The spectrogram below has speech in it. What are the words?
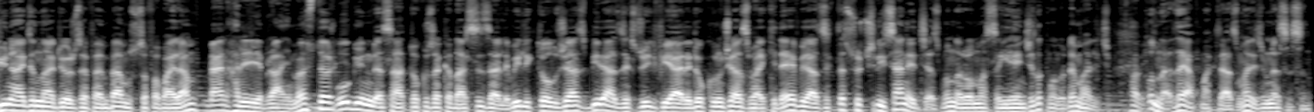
günaydınlar diyoruz efendim. Ben Mustafa Bayram. Ben Halil İbrahim Öztürk. Bugün de saat 9'a kadar sizlerle birlikte olacağız. Birazcık Zülfiyar'e dokunacağız belki de. Birazcık da suçlulisan edeceğiz. Bunlar olmazsa yayıncılık mı olur değil mi Ali'cim? Tabii. Bunları da yapmak lazım. Ali'cim nasılsın?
